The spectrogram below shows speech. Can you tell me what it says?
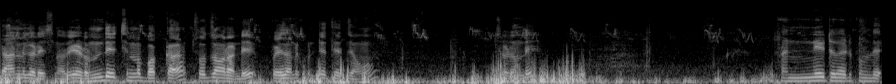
ప్యాన్లు గడేసినారు ఇక్కడ ఉంది చిన్న బక్క. చూద్దాం రండి. పోయేదానికి ఉంటే తెద్దాము చూడండి. అన్ని టమాటో పండ్లే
